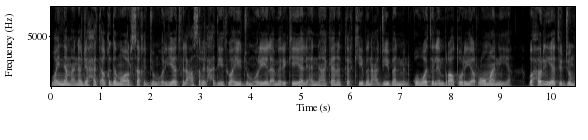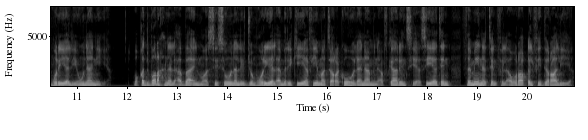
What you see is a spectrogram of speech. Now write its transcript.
وإنما نجحت أقدم وأرسخ الجمهوريات في العصر الحديث وهي الجمهورية الأمريكية لأنها كانت تركيبا عجيبا من قوة الإمبراطورية الرومانية وحرية الجمهورية اليونانية. وقد برهن الآباء المؤسسون للجمهورية الأمريكية فيما تركوه لنا من أفكار سياسية ثمينة في الأوراق الفيدرالية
